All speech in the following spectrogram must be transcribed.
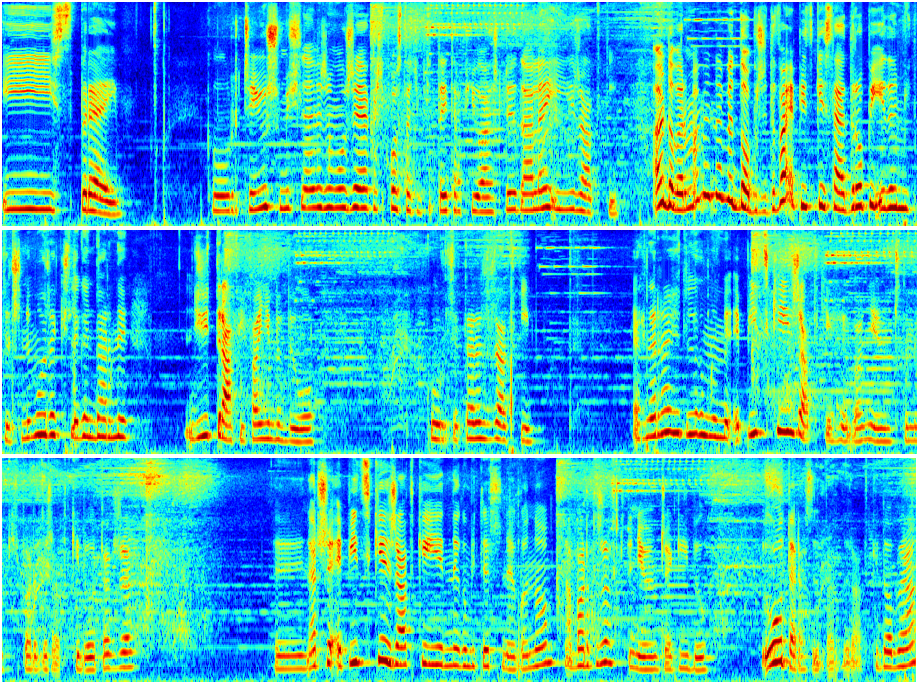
I spray. Kurczę, już myślałem, że może jakaś postać tutaj trafiła. Źle dalej i rzadki. Ale dobra, mamy nawet dobrze. Dwa epickie star dropy i jeden mityczny. Może jakiś legendarny dziś trafi, fajnie by było. Kurczę, teraz rzadki. Jak na razie tylko mamy epickie i rzadkie chyba. Nie wiem, czy tam jakiś bardzo rzadki był, także... Yy, znaczy epickie, rzadkie i jednego mitycznego, no. A bardzo rzadki to nie wiem, czy jakiś był. U, teraz jest bardzo rzadki, dobra.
